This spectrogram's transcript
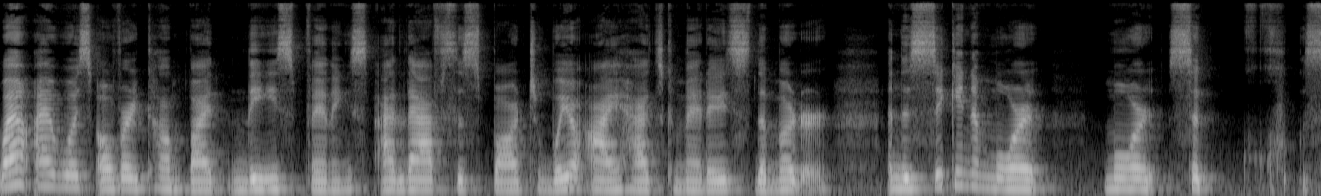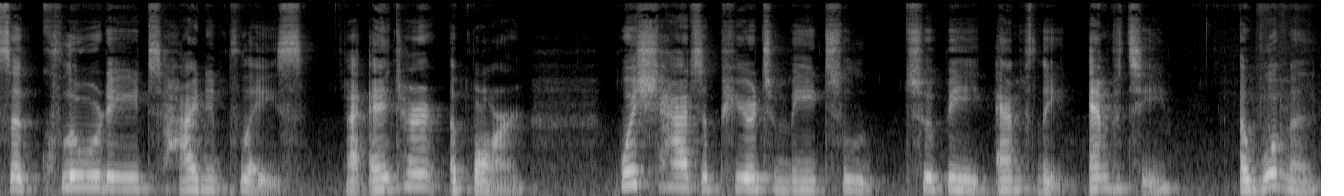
While I was overcome by these feelings, I left the spot where I had committed the murder, and seeking a more, more secluded hiding place, I entered a barn, which had appeared to me to, to be empty. empty. A woman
